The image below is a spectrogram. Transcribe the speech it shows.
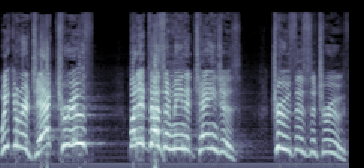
We can reject truth, but it doesn't mean it changes. Truth is the truth.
